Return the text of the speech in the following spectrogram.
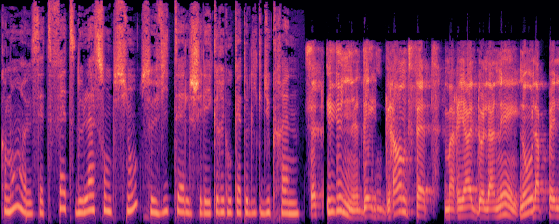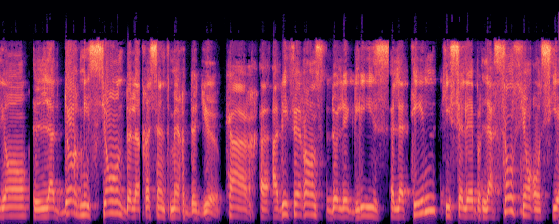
Comment euh, cette fête de l'Assomption se vit-elle chez les gréco-catholiques d'Ukraine? C'est une des grandes fêtes mariales de l'année. Nous l'appelions la dormition de la très sainte Mère de Dieu, car euh, à différence de l'Église latine qui célèbre la l'ascension au ciel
